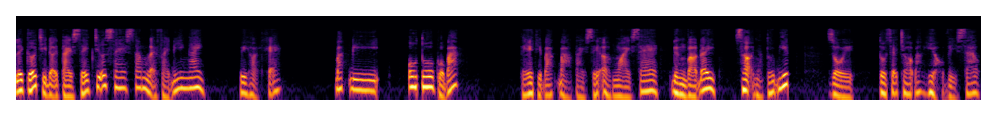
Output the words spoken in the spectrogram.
lấy cớ chỉ đợi tài xế chữa xe xong lại phải đi ngay. Huy hỏi khẽ, bác đi ô tô của bác. Thế thì bác bảo tài xế ở ngoài xe, đừng vào đây, sợ nhà tôi biết. Rồi tôi sẽ cho bác hiểu vì sao.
